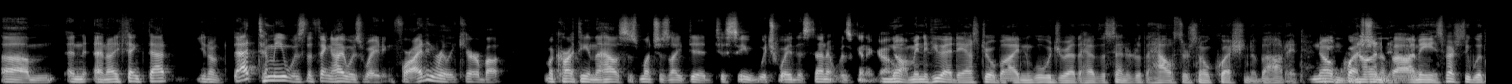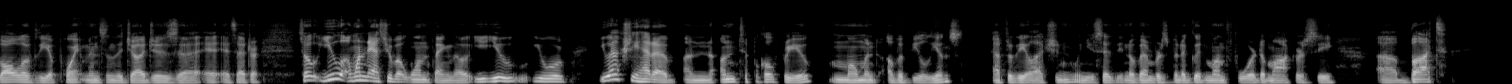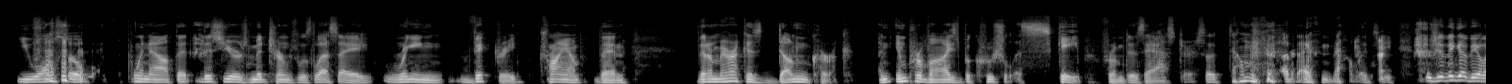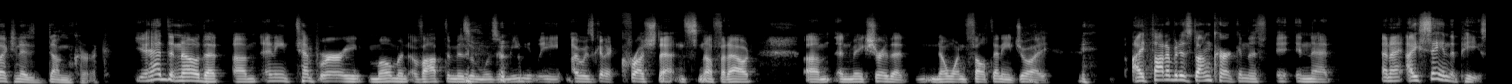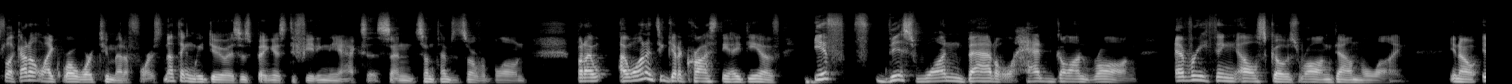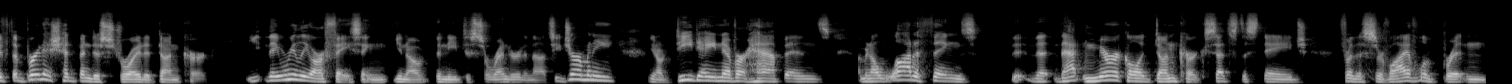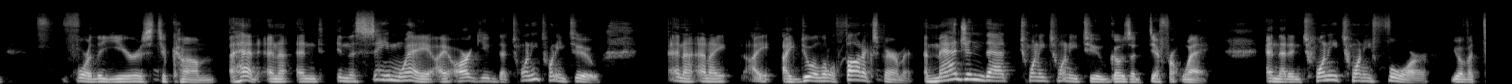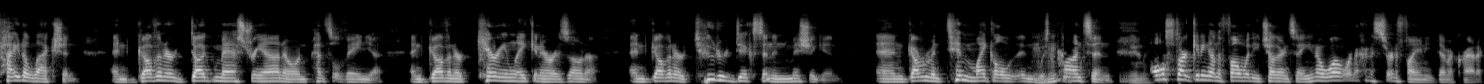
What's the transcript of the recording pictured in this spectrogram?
Um, and and I think that you know that to me was the thing I was waiting for. I didn't really care about McCarthy in the House as much as I did to see which way the Senate was going to go. No, I mean, if you had to ask Joe Biden, what would you rather have, the Senate or the House? There's no question about it. No question None. about it. I mean, especially with all of the appointments and the judges, uh, et et cetera. So, you, I wanted to ask you about one thing though. You, you, you were, you actually had a an untypical for you moment of ebullience after the election when you said that November's been a good month for democracy, uh, but you also point out that this year's midterms was less a ringing victory, triumph than than America's Dunkirk, an improvised but crucial escape from disaster. So tell me about that analogy. Did you think of the election as Dunkirk? you had to know that um, any temporary moment of optimism was immediately I was going to crush that and snuff it out um, and make sure that no one felt any joy. I thought of it as Dunkirk in this in that, and I, I say in the piece, look, I don't like World War II metaphors. Nothing we do is as big as defeating the Axis, and sometimes it's overblown. But I I wanted to get across the idea of if this one battle had gone wrong, everything else goes wrong down the line you know, if the British had been destroyed at Dunkirk, they really are facing, you know, the need to surrender to Nazi Germany. You know, D-Day never happens. I mean, a lot of things that that miracle at Dunkirk sets the stage for the survival of Britain for the years to come ahead. And and in the same way, I argued that 2022 and I, and I, I I do a little thought experiment. Imagine that 2022 goes a different way and that in 2024 you have a tight election, and Governor Doug Mastriano in Pennsylvania, and Governor Kari Lake in Arizona, and Governor Tudor Dixon in Michigan, and Governor Tim Michels in Mhm. Wisconsin Mm-hmm. all start getting on the phone with each other and saying, you know what, we're not going to certify any Democratic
